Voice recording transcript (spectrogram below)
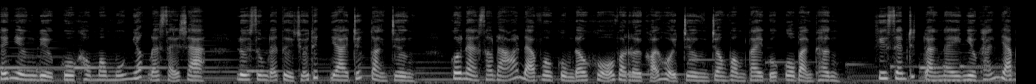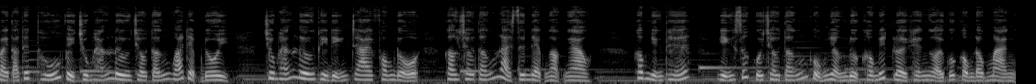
Thế nhưng điều cô không mong muốn nhất đã xảy ra, Lưu Xuân đã từ chối thích giai trước toàn trường. Cô nàng sau đó đã vô cùng đau khổ và rời khỏi hội trường trong vòng tay của cô bạn thân. Khi xem trích đoạn này, nhiều khán giả bày tỏ thích thú vì Trung Hán Lương Châu Tấn quá đẹp đôi. Trung Hán Lương thì điển trai phong độ, còn Châu Tấn lại xinh đẹp ngọt ngào. Không những thế, diễn xuất của Châu Tấn cũng nhận được không ít lời khen ngợi của cộng đồng mạng.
